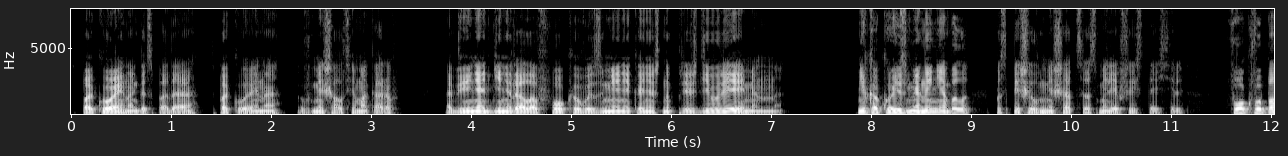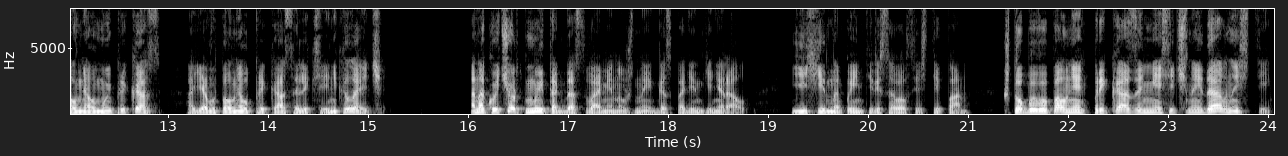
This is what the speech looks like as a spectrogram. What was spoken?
«Спокойно, господа», «Спокойно», — вмешался Макаров. «Обвинять генерала Фока в измене, конечно, преждевременно». «Никакой измены не было», — поспешил вмешаться осмелевший Стессель. «Фок выполнял мой приказ, а я выполнял приказ Алексея Николаевича». «А на кой черт мы тогда с вами нужны, господин генерал?» — ехидно поинтересовался Степан. «Чтобы выполнять приказы месячной давности?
